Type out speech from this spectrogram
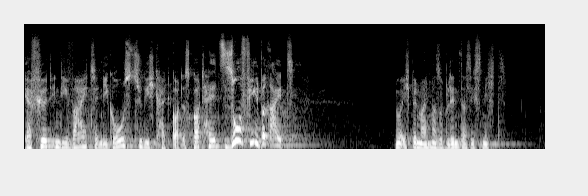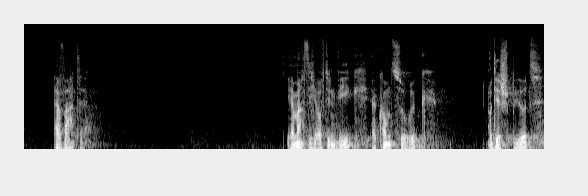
Er führt in die Weite, in die Großzügigkeit Gottes. Gott hält so viel bereit. Nur ich bin manchmal so blind, dass ich es nicht erwarte. Er macht sich auf den Weg, er kommt zurück und er spürt,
